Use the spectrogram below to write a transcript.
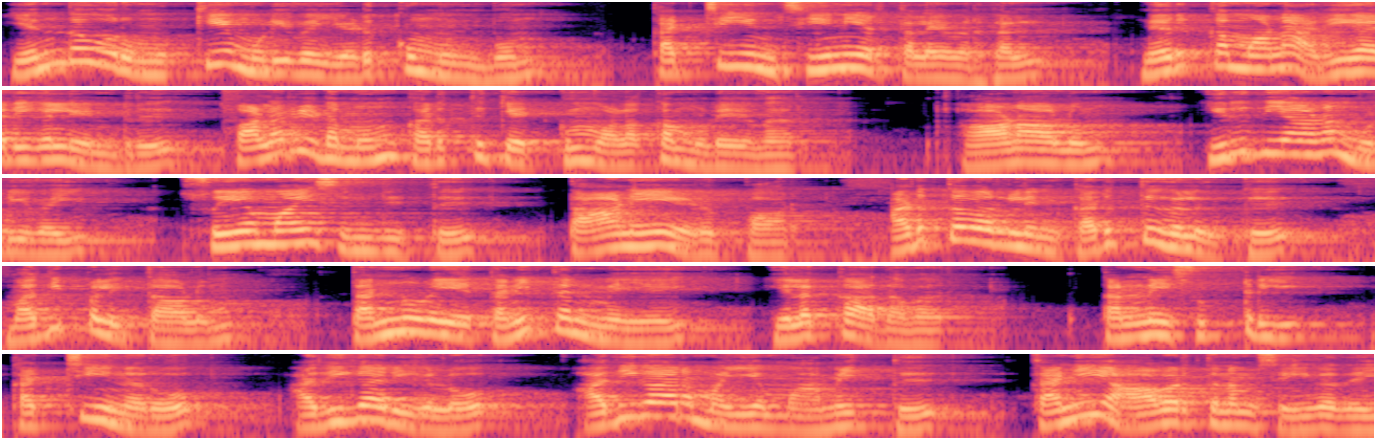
எந்த ஒரு முக்கிய முடிவை எடுக்கும் முன்பும் கட்சியின் சீனியர் தலைவர்கள் நெருக்கமான அதிகாரிகள் என்று பலரிடமும் கருத்து கேட்கும் வழக்கமுடையவர். ஆனாலும் இறுதியான முடிவை சுயமாய் சிந்தித்து தானே எடுப்பார். அடுத்தவர்களின் கருத்துகளுக்கு மதிப்பளித்தாலும் தன்னுடைய தனித்தன்மையை இழக்காதவர். தன்னை சுற்றி கட்சியினரோ அதிகாரிகளோ அதிகார மையம் அமைத்து தனி ஆவர்த்தனம் செய்வதை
